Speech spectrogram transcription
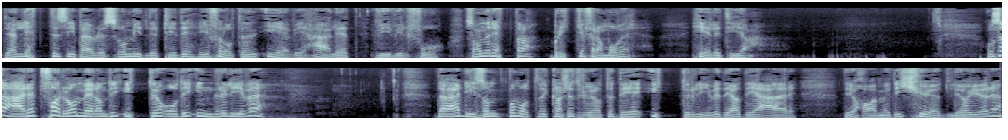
De er lette, sier Paulus, og midlertidig i forhold til den evige herlighet vi vil få. Så han retta blikket framover hele tida. Og så er det et forhold mellom det ytre og det indre livet. Det er de som på en måte kanskje tror at det ytre livet det, det, er, det har med det kjødelige å gjøre.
